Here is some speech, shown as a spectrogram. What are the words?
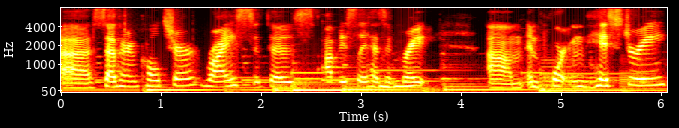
uh, southern culture rice it goes obviously has a Mhm. great um, important history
